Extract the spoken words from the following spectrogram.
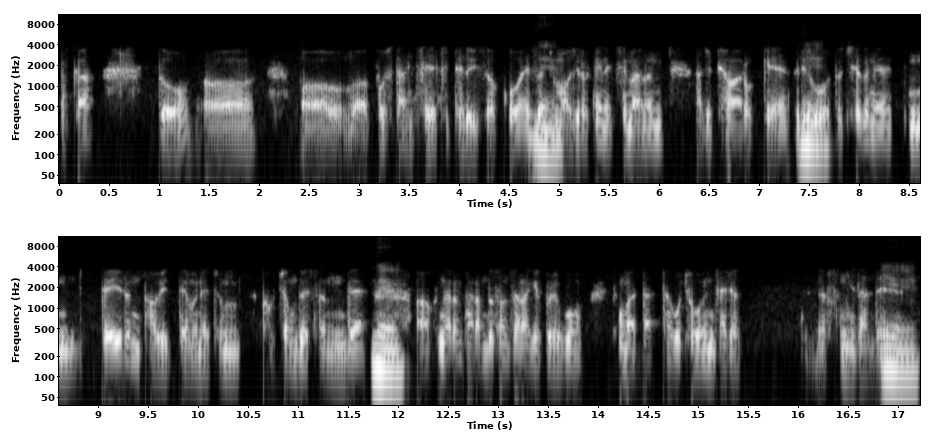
그러니까 또 어. 어, 뭐, 보수 단체 집회도 있었고 해서 네. 좀 어지럽긴 했지만은 아주 평화롭게 그리고 네. 또 최근에 좀 때이른 더위 때문에 좀 걱정도 했었는데 네. 어, 그날은 바람도 선선하게 불고 정말 따뜻하고 좋은 자리였습니다. 네. 네.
